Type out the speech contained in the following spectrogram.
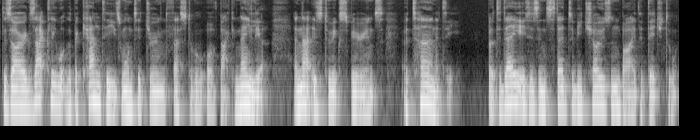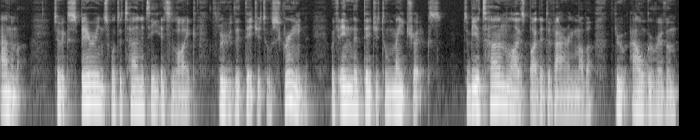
desire exactly what the Bacchantes wanted during the festival of Bacchanalia, and that is to experience eternity. But today it is instead to be chosen by the digital anima, to experience what eternity is like through the digital screen, within the digital matrix, to be eternalized by the devouring mother through algorithm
